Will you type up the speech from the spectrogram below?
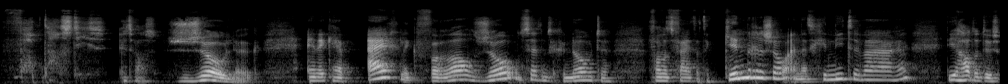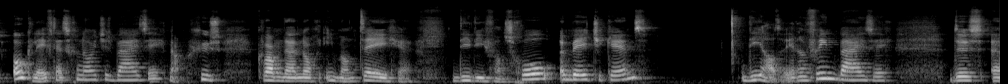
fantastisch. Het was zo leuk. En ik heb eigenlijk vooral zo ontzettend genoten van het feit dat de kinderen zo aan het genieten waren. Die hadden dus ook leeftijdsgenootjes bij zich. Nou, Guus kwam daar nog iemand tegen die die van school een beetje kent. Die had weer een vriend bij zich. Dus uh,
